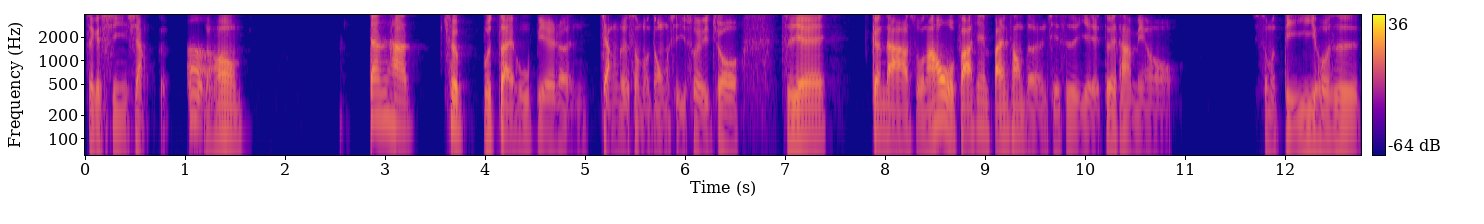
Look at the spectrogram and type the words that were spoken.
这个性向的。嗯。然后。但是他却不在乎别人讲了什么东西，所以就直接跟大家说。然后我发现班上的人其实也对他没有什么敌意或是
